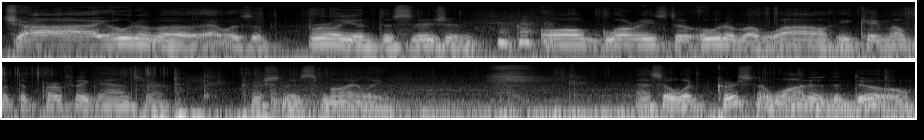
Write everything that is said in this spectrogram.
Jai Uddhava, that was a brilliant decision. All glories to Uddhava. Wow, he came up with the perfect answer. Krishna is smiling. And so what Krishna wanted to do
